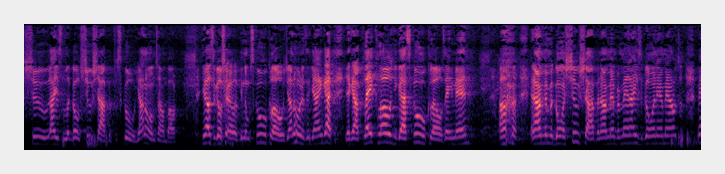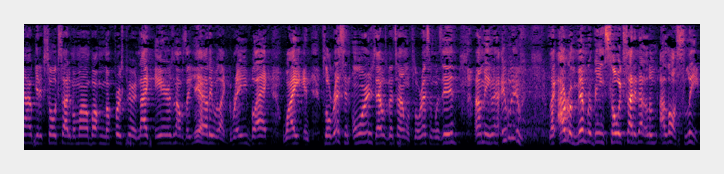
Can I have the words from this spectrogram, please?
shoes. I used to go shoe shopping for school. Y'all know what I'm talking about. Y'all used to go get them school clothes. Y'all know what it is. Y'all ain't got, you got play clothes, you got school clothes. Amen. Uh, and I remember going shoe shopping. I remember, man, I used to go in there, man. I was just, man, I would get so excited. My mom bought me my first pair of Nike Airs, and I was like, yeah, they were like gray, black, white, and fluorescent orange. That was the time when fluorescent was in. I mean, it was, it was like I remember being so excited that I lost sleep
